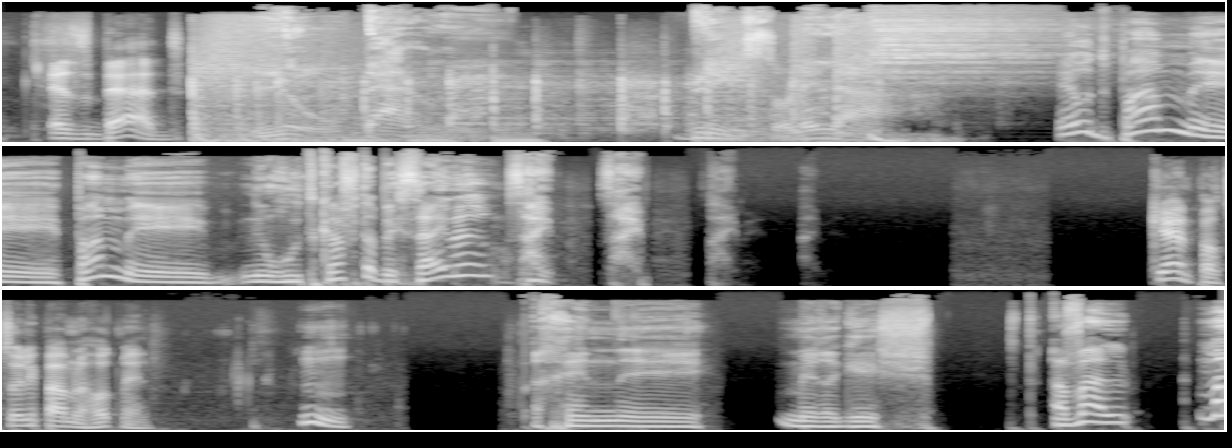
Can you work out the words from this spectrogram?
as bad. Battery. בלי סוללה. אהוד, פעם, אה, פעם אה, הותקפת בסייבר? סייבר, סייבר. כן, פרצו לי פעם להוטמייל. Hmm, אכן אה, מרגש. אבל מה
